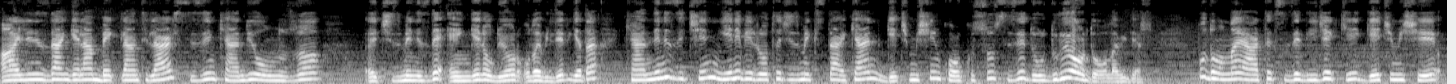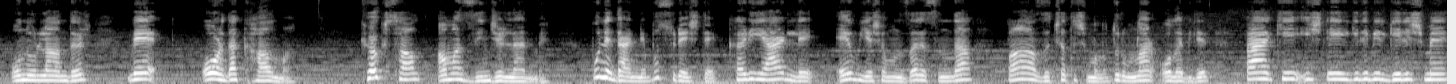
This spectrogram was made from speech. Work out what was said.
Ailenizden gelen beklentiler sizin kendi yolunuzu e, çizmenizde engel oluyor olabilir ya da kendiniz için yeni bir rota çizmek isterken geçmişin korkusu sizi durduruyor da olabilir. Bu dolunay artık size diyecek ki geçmişi onurlandır ve orada kalma. Kök sal ama zincirlenme. Bu nedenle bu süreçte kariyerle ev yaşamınız arasında bazı çatışmalı durumlar olabilir. Belki işle ilgili bir gelişme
